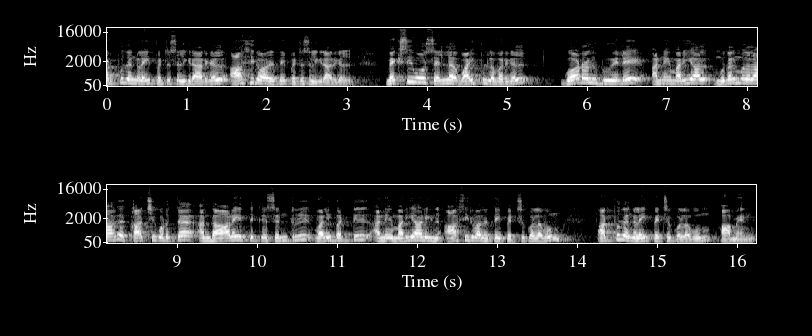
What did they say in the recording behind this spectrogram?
அற்புதங்களை பெற்று செல்கிறார்கள் ஆசீர்வாதத்தை பெற்று செல்கிறார்கள். மெக்சிகோ செல்ல வாய்ப்புள்ளவர்கள் கோடலுபுவிலே அன்னை மரியாள் முதல் முதலாக காட்சி கொடுத்த அந்த ஆலயத்துக்கு சென்று வழிபட்டு அன்னை மரியாளின் ஆசீர்வாதத்தை பெற்றுக்கொள்ளவும் அற்புதங்களை பெற்றுக்கொள்ளவும். ஆமேன்.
